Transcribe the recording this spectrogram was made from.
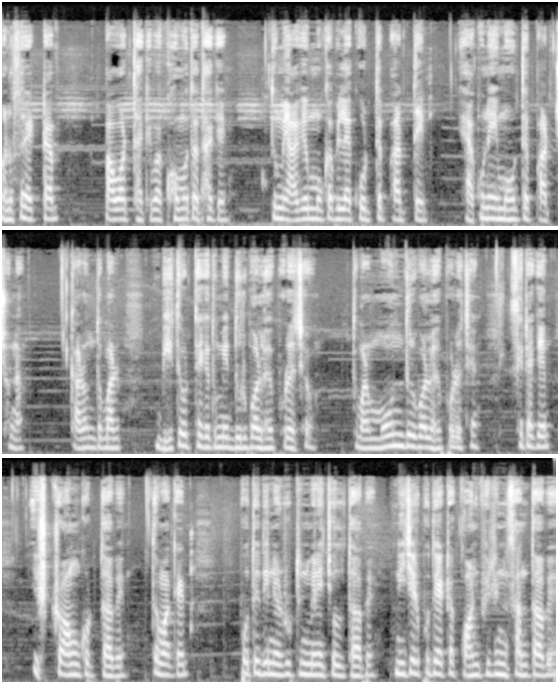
মানুষের একটা পাওয়ার থাকে বা ক্ষমতা থাকে। তুমি আগে মোকাবিলা করতে পারতে, এখন এই মুহূর্তে পারছ না। কারণ তোমার ভিতর থেকে তুমি দুর্বল হয়ে পড়েছো। তোমার মন দুর্বল হয়ে পড়েছে। সেটাকে স্ট্রং করতে হবে। তোমাকে প্রতিদিনের রুটিন মেনে চলতে হবে। নিজের প্রতি একটা কনফিডেন্স আনতে হবে।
